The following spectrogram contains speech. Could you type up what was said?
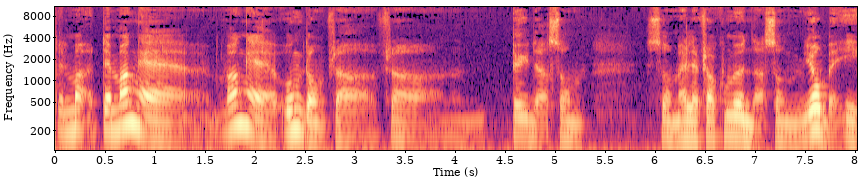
Det er, det er mange, mange ungdom fra, fra bygda som, som, eller fra kommuner som jobber i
